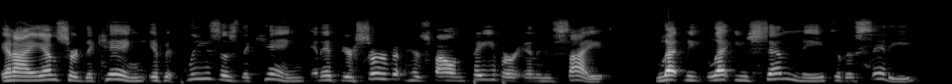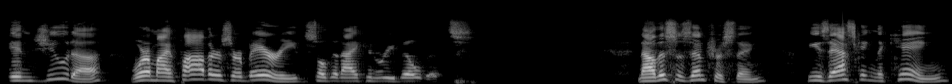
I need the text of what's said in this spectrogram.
and I answered the king, If it pleases the king, and if your servant has found favor in his sight, let me let you send me to the city in Judah where my fathers are buried so that I can rebuild it. Now, this is interesting. He's asking the king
